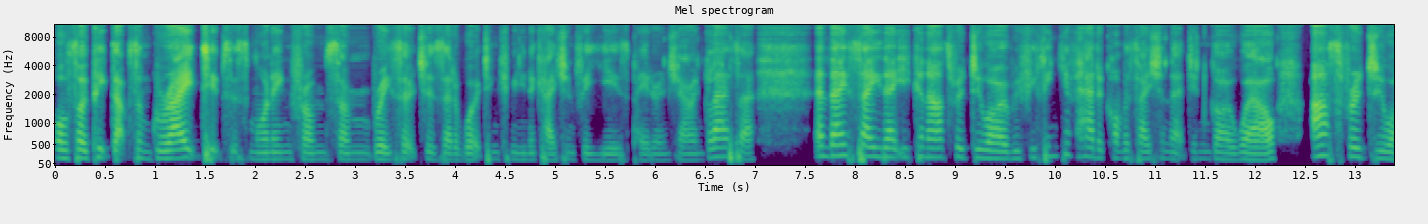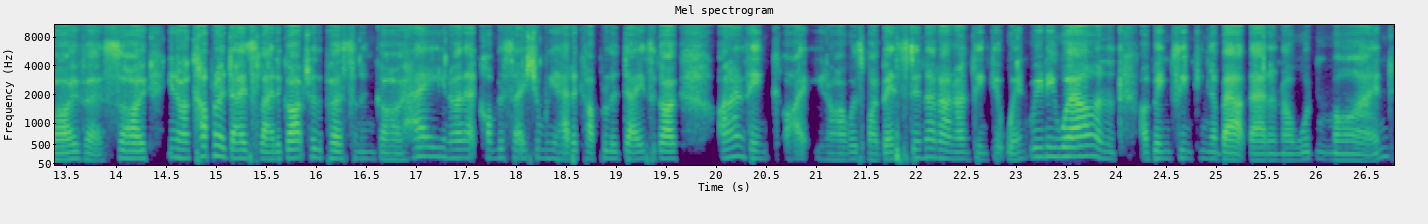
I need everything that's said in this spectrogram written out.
also picked up some great tips this morning from some researchers that have worked in communication for years, Peter and Sharon Glaser. And they say that you can ask for a do-over. If you think you've had a conversation that didn't go well, ask for a do-over. So, you know, a couple of days later, go up to the person and go, hey, you know, that conversation we had a couple of days ago, I don't think I, you know, I was my best in it. I don't think it went really well. And I've been thinking about that and I wouldn't mind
